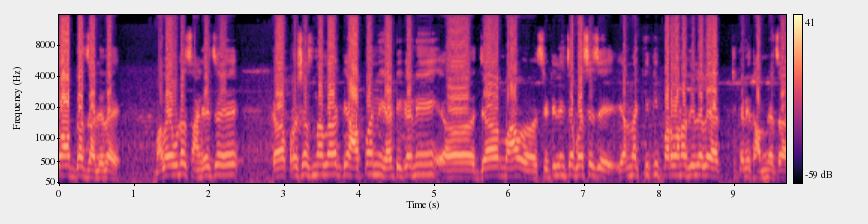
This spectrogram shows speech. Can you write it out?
तो अपघात झालेला आहे. मला एवढं सांगायचं आहे का प्रशासनाला की आपण या ठिकाणी ज्या महा सिटीलिंगच्या बसेस आहे यांना किती परवाना दिलेला आहे या ठिकाणी थांबण्याचा?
